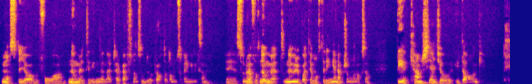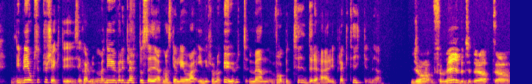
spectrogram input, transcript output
måste jag få numret till din den där terapeuten som du har pratat om så länge. Liksom. Eh, så nu har jag fått numret och nu är det bara att jag måste ringa den här personen också. Det kanske jag gör idag. Det blir också ett projekt i sig själv. Det är ju väldigt lätt att säga att man ska leva inifrån och ut. Men vad betyder det här i praktiken, Mia? Ja, för mig betyder det att uh,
